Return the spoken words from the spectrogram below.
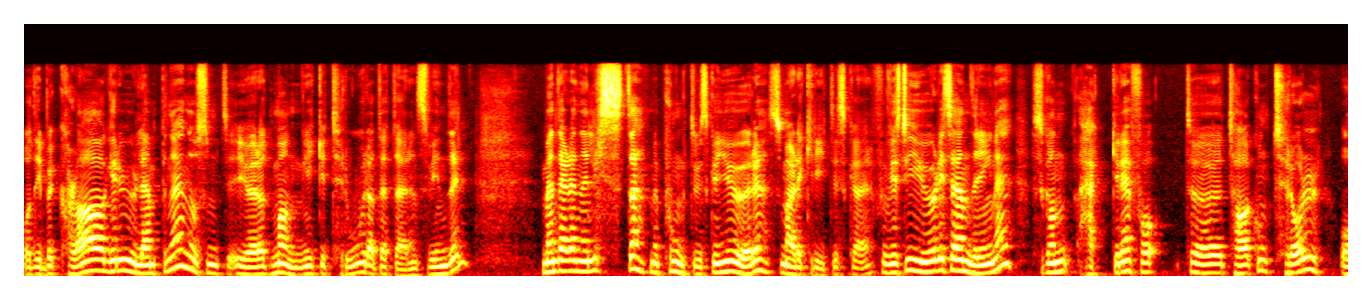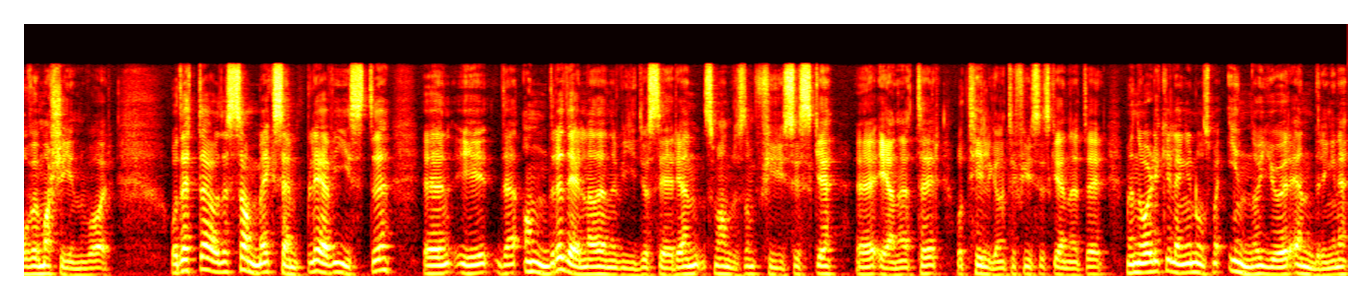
og de beklager ulempene, noe som gjør at mange ikke tror at dette er en svindel. Men det er denne liste med punkter vi skal gjøre som er det kritiske her. For hvis vi gjør disse endringene, så kan hackere få ta kontroll over maskinen vår. Og dette er jo det samme eksempelet jeg viste eh, i den andre delen av denne videoserien som handler om fysiske eh, enheter og tilgang til fysiske enheter. Men nå er det ikke lenger noen som er inne og gjør endringene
